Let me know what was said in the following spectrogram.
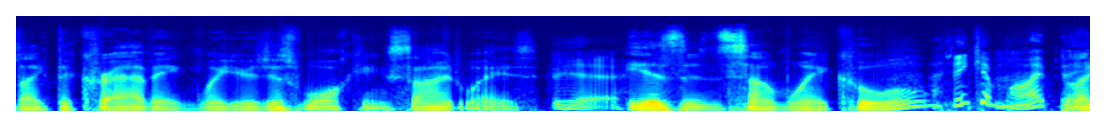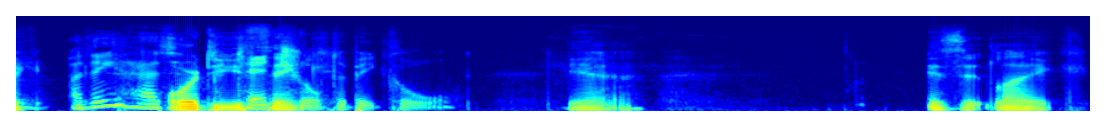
like the crabbing, where you're just walking sideways, yeah. is in some way cool? I think it might be. Like- I think it has or the do you potential think- to be cool. Yeah. Is it like,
